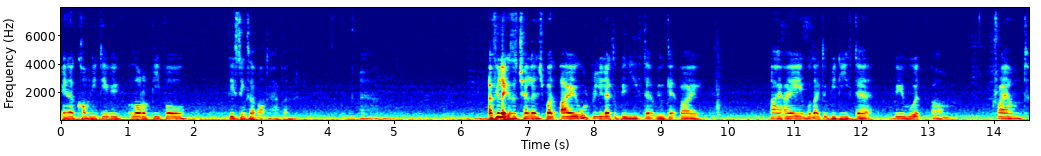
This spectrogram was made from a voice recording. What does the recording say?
in a community with a lot of people these things are bound to happen. I feel like it's a challenge but I would really like to believe that we'll get by. I, I would like to believe that we would um, triumph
